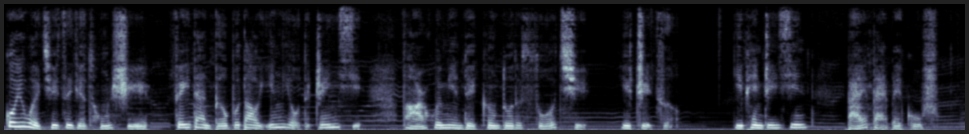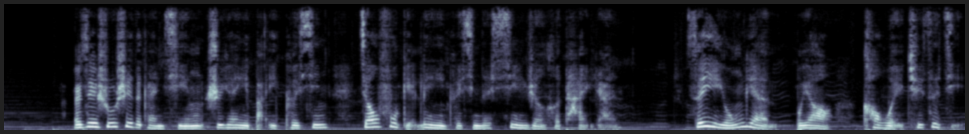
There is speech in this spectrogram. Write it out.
过于委屈自己的同时，非但得不到应有的珍惜，反而会面对更多的索取与指责，一片真心白白被辜负。而最舒适的感情，是愿意把一颗心交付给另一颗心的信任和坦然。所以，永远不要靠委屈自己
